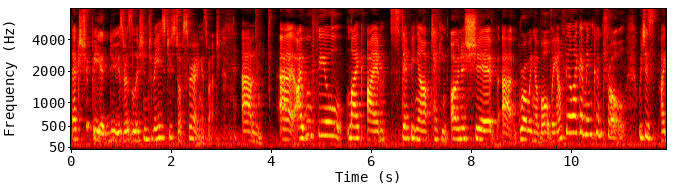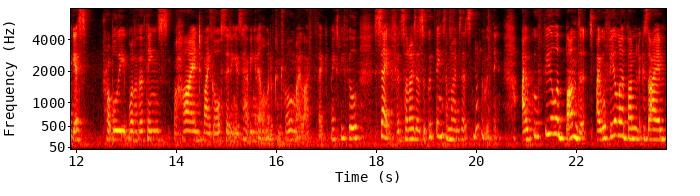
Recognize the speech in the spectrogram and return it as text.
That should be a New Year's resolution for me is to stop swearing as much. Um, uh, I will feel like I'm stepping up, taking ownership, uh, growing, evolving. I feel like I'm in control, which is, I guess, probably one of the things behind my goal setting is having an element of control in my life that makes me feel safe. And sometimes that's a good thing, sometimes that's not a good thing. I will feel abundant. I will feel abundant because I am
